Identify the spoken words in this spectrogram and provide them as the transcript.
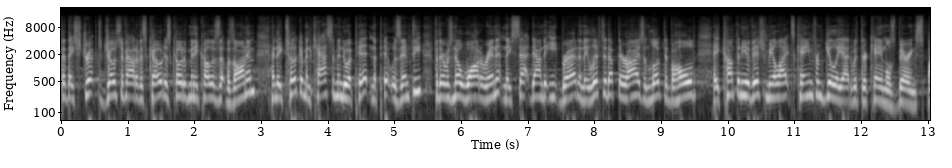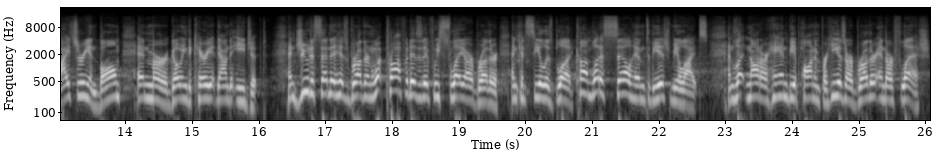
that they stripped Joseph out of his coat, his coat of many colors that was on him, and they took him and cast him into a pit, and the pit was empty, for there was no water in it. And they sat down to eat bread, and they lifted up their eyes and looked, and behold, a company of Ishmaelites came from Gilead with their camels, bearing spicery and balm and myrrh, going to carry it down to Egypt. And Judah said to his brethren, What profit is it if we slay our brother and conceal his blood? Come, let us sell him to the Ishmaelites, and let not our hand be upon him, for he is our brother and our flesh.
